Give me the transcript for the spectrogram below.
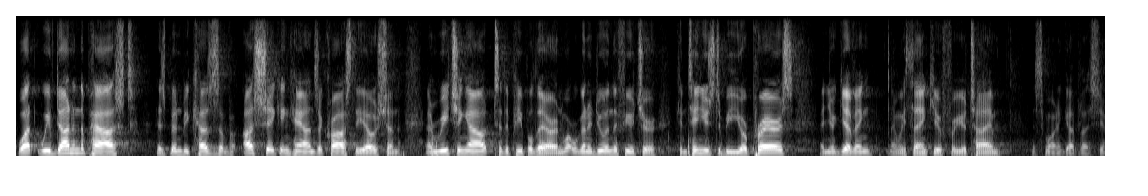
What we've done in the past has been because of us shaking hands across the ocean and reaching out to the people there. And what we're going to do in the future continues to be your prayers and your giving. And we thank you for your time this morning. God bless you.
